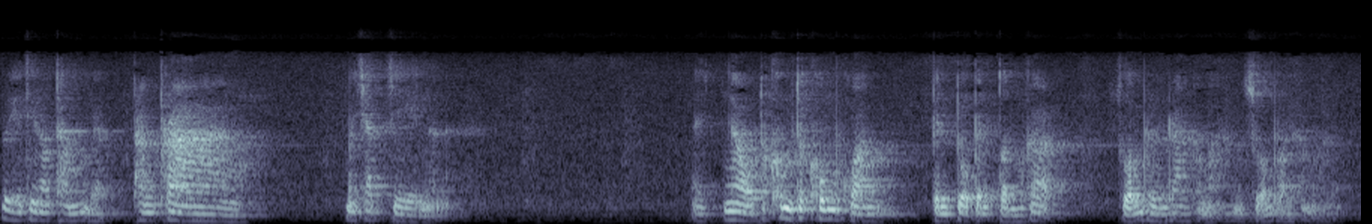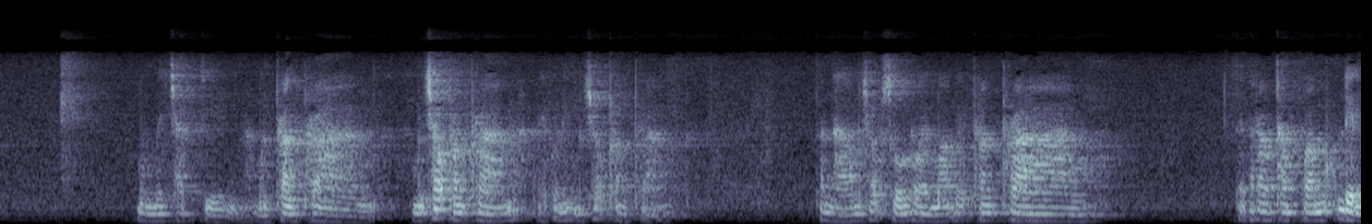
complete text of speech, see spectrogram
ด้วยที่เราทำแบบพางพราง ไม่ชัดเจนเงาตะคุ่มตะคุ่มความเป็นตัวเป็นตนก็สวมเรือนร่างเข้ามา มันสวมรอยเข้ามา มันไม่ชัดเจน มันพรางพรางมันชอบพรางพรางนะไอ้พวกนี้มันชอบพรางพรางตัณหามันชอบสวมรอยมาแบบพรางพรางแต่ถ้าเราทำความเด่น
